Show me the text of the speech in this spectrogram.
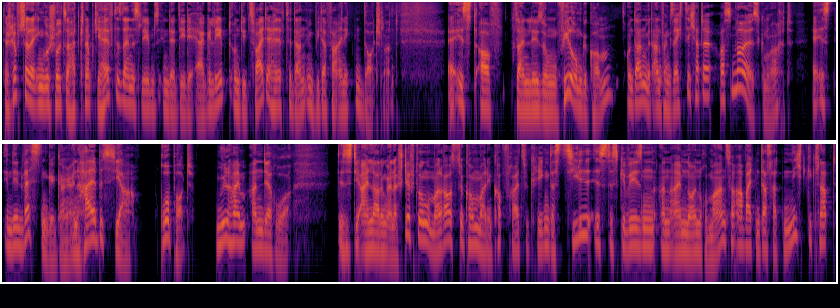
der Schriftsteller Ingo Schulze hat knapp die Hälfte seines Lebens in der DDR gelebt und die zweite Hälfte dann im wiedervereinigten Deutschland. Er ist auf seinen Lesungen viel rumgekommen und dann mit Anfang 60 hat er was Neues gemacht. Er ist in den Westen gegangen, ein halbes Jahr. Ruhrpott, Mülheim an der Ruhr. Das ist die Einladung einer Stiftung, um mal rauszukommen, mal den Kopf frei zu kriegen. Das Ziel ist es gewesen, an einem neuen Roman zu arbeiten. Das hat nicht geklappt.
